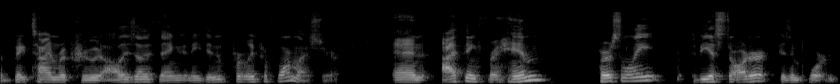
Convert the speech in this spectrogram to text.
a big time recruit, all these other things, and he didn't really perform last year. And I think for him personally, to be a starter is important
